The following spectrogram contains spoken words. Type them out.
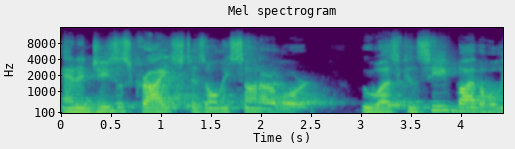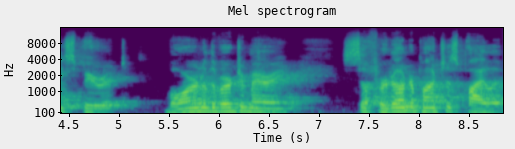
and in Jesus Christ, his only Son, our Lord, who was conceived by the Holy Spirit, born of the Virgin Mary, suffered under Pontius Pilate,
